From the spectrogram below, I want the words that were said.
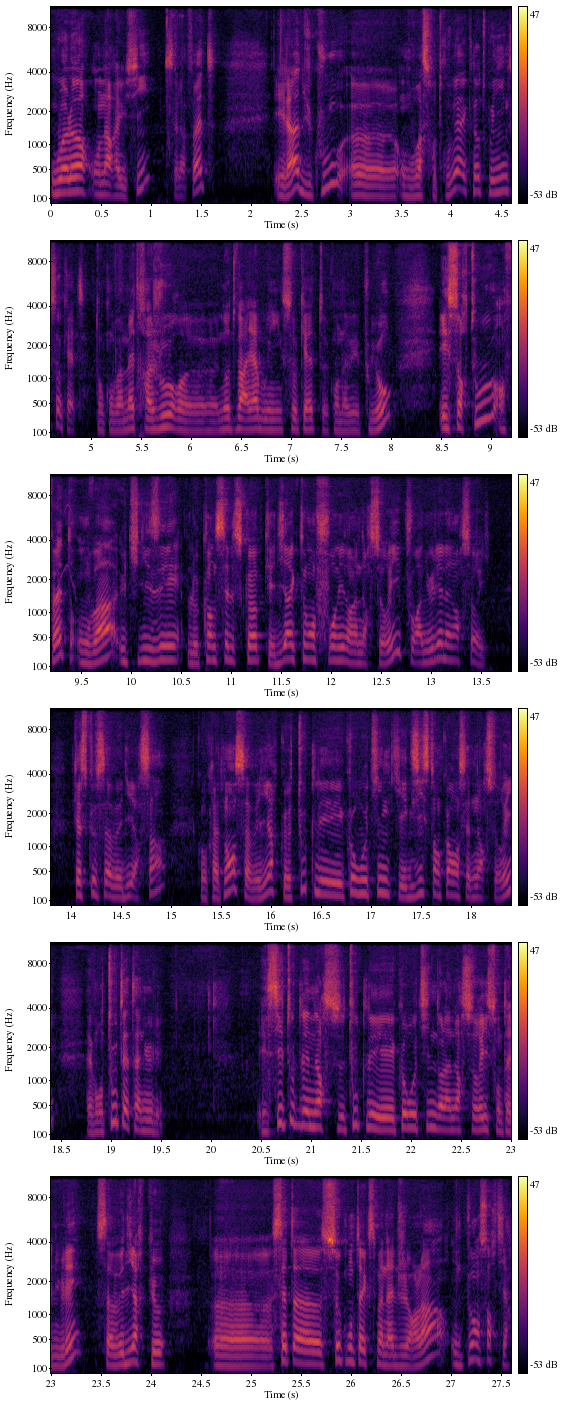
Ou alors on a réussi, c'est la fête, et là du coup euh, on va se retrouver avec notre winning socket. Donc on va mettre à jour notre variable winning socket qu'on avait plus haut, et surtout en fait on va utiliser le cancel scope qui est directement fourni dans la nursery pour annuler la nursery. Qu'est-ce que ça veut dire ça? Concrètement, ça veut dire que toutes les coroutines qui existent encore dans cette nursery, elles vont toutes être annulées. Et si toutes les, coroutines dans la nursery sont annulées, ça veut dire que euh, euh, ce context manager-là, on peut en sortir.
